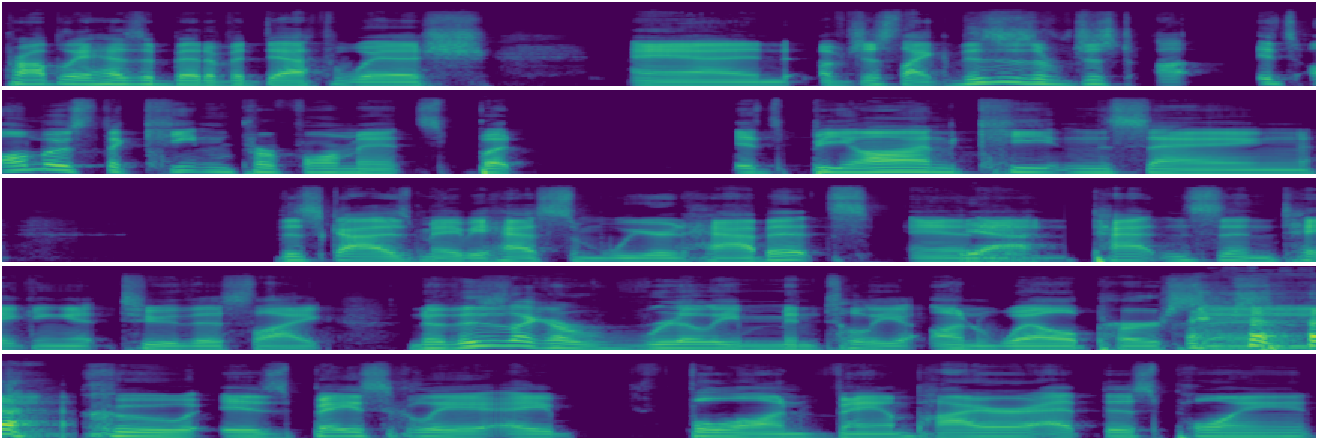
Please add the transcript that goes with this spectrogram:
Probably has a bit of a death wish and of just like this is just uh, it's almost the Keaton performance, but it's beyond Keaton saying this guy's maybe has some weird habits and yeah. Pattinson taking it to this like no this is like a really mentally unwell person who is basically a full on vampire at this point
